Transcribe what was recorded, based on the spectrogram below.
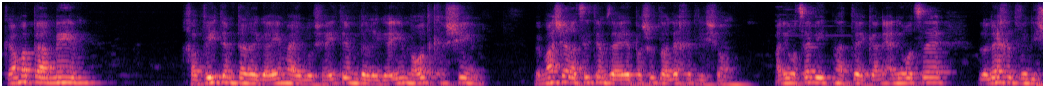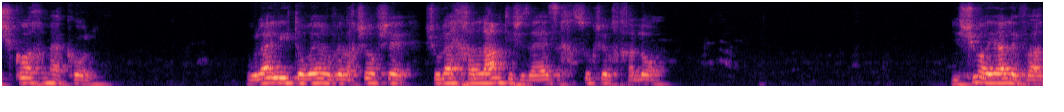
כמה פעמים חוויתם את הרגעים האלו, שהייתם ברגעים מאוד קשים, ומה שרציתם זה היה פשוט ללכת לישון. אני רוצה להתנתק, אני, אני רוצה ללכת ולשכוח מהכל. ואולי להתעורר ולחשוב ש, שאולי חלמתי שזה היה איזה סוג של חלום. ישוע היה לבד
